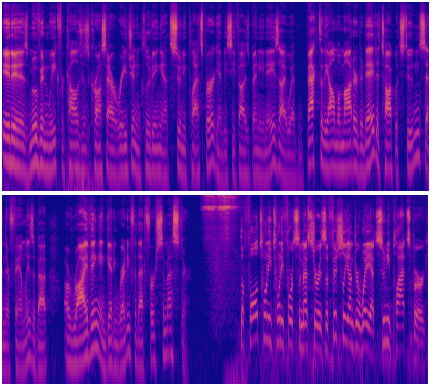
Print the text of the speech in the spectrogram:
It is move-in week for colleges across our region, including at SUNY Plattsburgh. NBC5's Benny Nazai went back to the alma mater today to talk with students and their families about arriving and getting ready for that first semester. The fall 2024 semester is officially underway at SUNY Plattsburgh,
